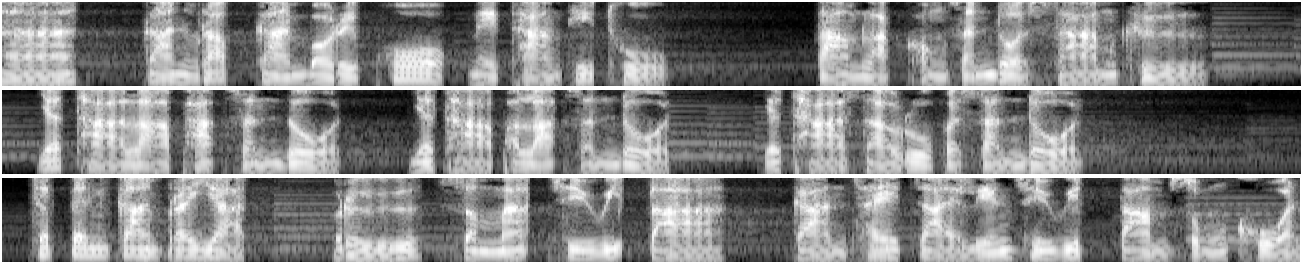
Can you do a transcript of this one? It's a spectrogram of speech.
หา การรับการบริโภคในทางที่ถูก ตามหลักของสันโดษสามคือยถาลาภสันโดษยถาภละสันโดษยถาสารูปสันโดษ จะเป็นการประหยัดหรือสมะชีวิตา การใช้จ่ายเลี้ยงชีวิตตามสมควร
